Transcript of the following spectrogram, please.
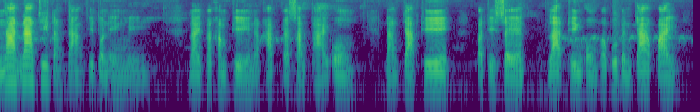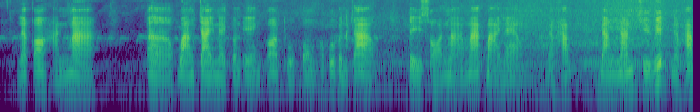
ำนาจหน้าที่ต่างๆ ที่ตนเองมี ในพระคัมภีร์นะครับ กษัตริย์หลายองค์ หลังจากที่ปฏิเสธละทิ้งองค์พระผู้เป็นเจ้าไป แล้วก็หันมาวางใจในตนเองก็ถูกองค์พระผู้เป็นเจ้า ตีสอนมามากมายแล้วนะครับ ดังนั้นชีวิตนะครับ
